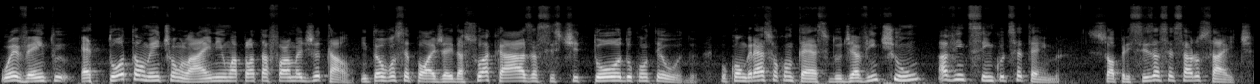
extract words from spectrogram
O evento é totalmente online em uma plataforma digital, então você pode aí da sua casa assistir todo o conteúdo. O congresso acontece do dia 21 a 25 de setembro. Só precisa acessar o site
